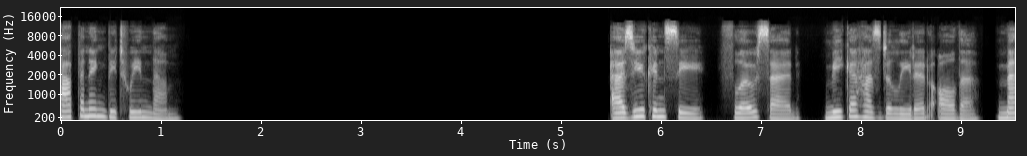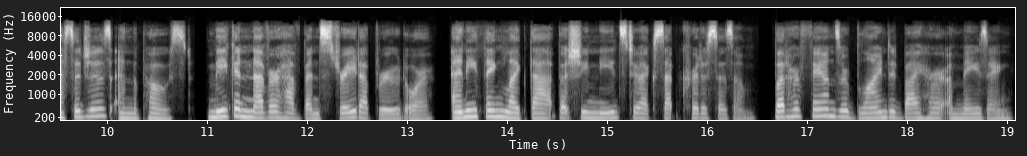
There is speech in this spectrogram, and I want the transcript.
happening between them. As you can see, Flo said, Mika has deleted all the messages and the post. Mika never have been straight up rude or anything like that, but she needs to accept criticism. But her fans are blinded by her amazing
